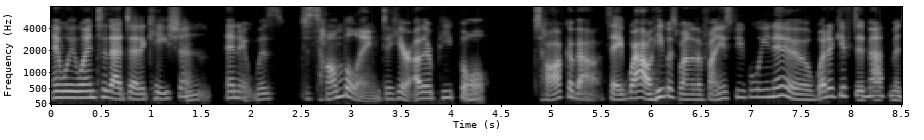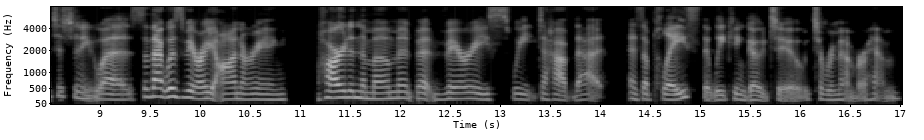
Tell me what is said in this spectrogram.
and we went to that dedication, and it was just humbling to hear other people talk about, say, "Wow, he was one of the funniest people we knew. What a gifted mathematician he was." So that was very honoring, hard in the moment, but very sweet to have that as a place that we can go to to remember him.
